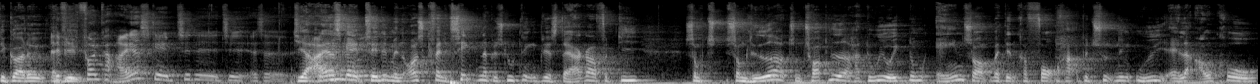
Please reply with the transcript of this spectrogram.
det gør det, Er det fordi folk har ejerskab til det? Til, altså, de har ejerskab til det, men også kvaliteten af beslutningen bliver stærkere, fordi som, som leder, som topleder, har du jo ikke nogen anelse om, hvad den reform har betydning ude i alle afkroge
